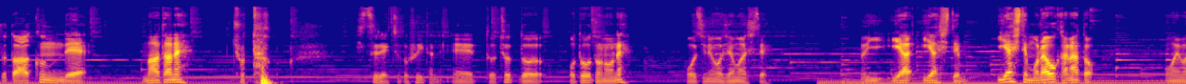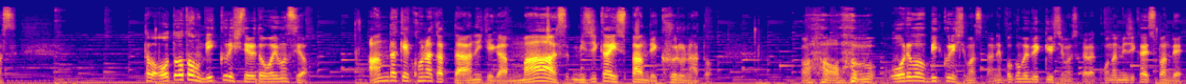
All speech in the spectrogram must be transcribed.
ちょっと開くんでまたねちょっと 失礼ちょっと吹いたねえー、っとちょっと弟のねお家にお邪魔していや癒して癒してもらおうかなと思います多分弟もびっくりしてると思いますよあんだけ来なかった兄貴が、まあ、短いスパンで来るなと。俺もびっくりしてますからね。僕もびっくりしてますから、こんな短いスパンで。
